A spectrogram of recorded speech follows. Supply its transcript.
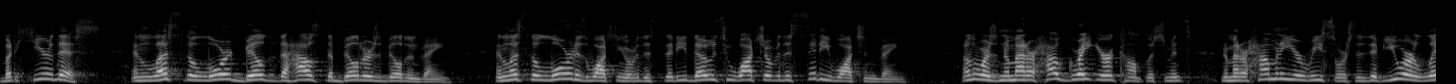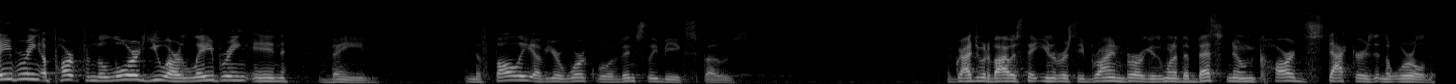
But hear this unless the Lord builds the house, the builders build in vain. Unless the Lord is watching over the city, those who watch over the city watch in vain. In other words, no matter how great your accomplishments, no matter how many your resources, if you are laboring apart from the Lord, you are laboring in vain. And the folly of your work will eventually be exposed. A graduate of Iowa State University, Bryan Berg is one of the best known card stackers in the world.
